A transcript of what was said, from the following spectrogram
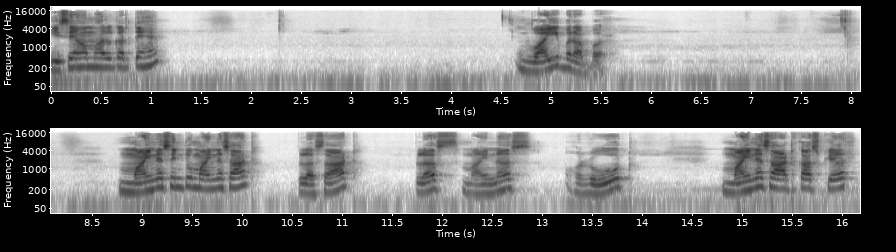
इसे हम हल करते हैं। y बराबर। माइनस इंटू माइनस आठ, प्लस आठ, प्लस माइनस रूट। माइनस आठ का स्क्वायर,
